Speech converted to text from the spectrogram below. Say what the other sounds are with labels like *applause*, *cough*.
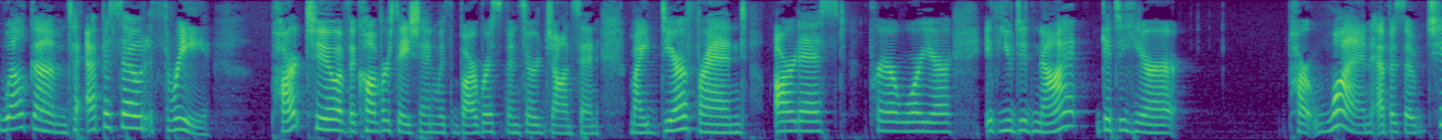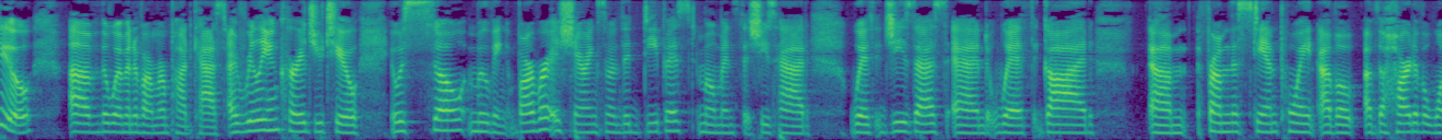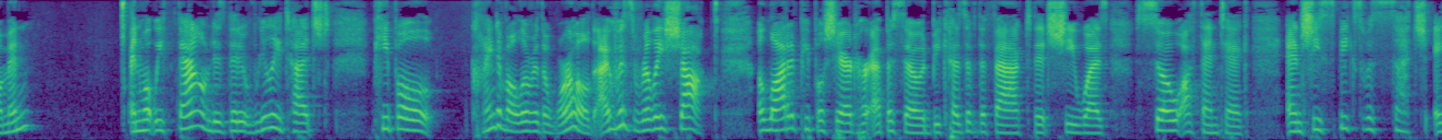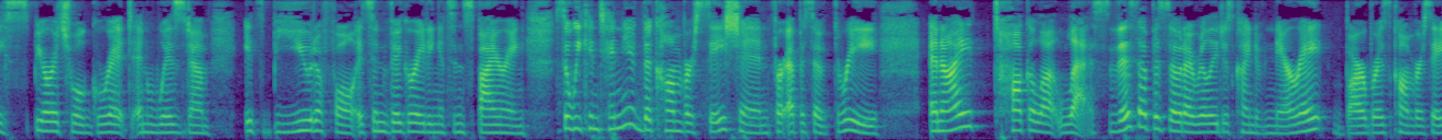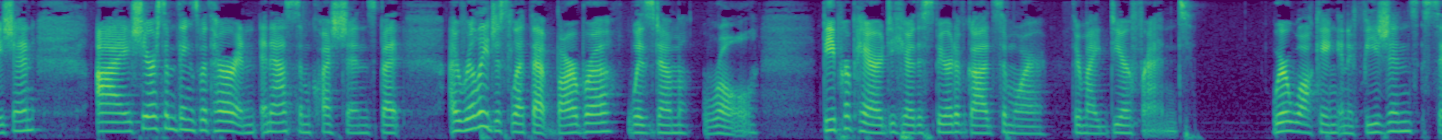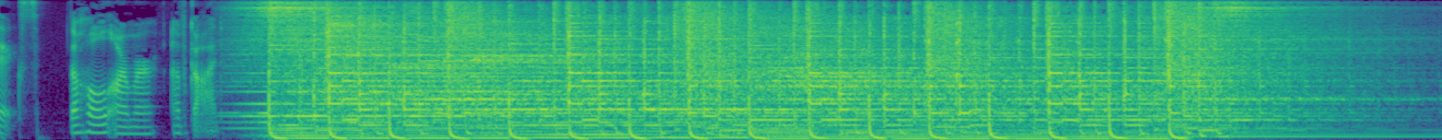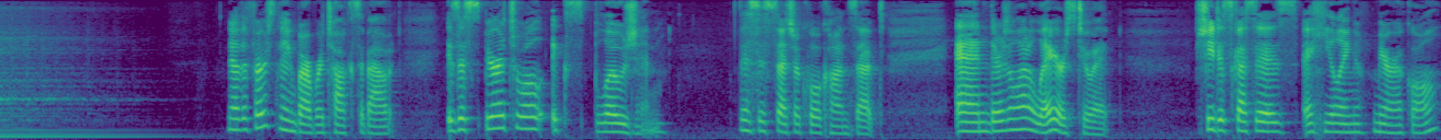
Welcome to episode three, part two of the conversation with Barbara Spencer Johnson, my dear friend, artist, prayer warrior. If you did not get to hear part one, episode two of the Women of Armor podcast. I really encourage you to. It was so moving. Barbara is sharing some of the deepest moments that she's had with Jesus and with God um, from the standpoint of a, of the heart of a woman and what we found is that it really touched people kind of all over the world. I was really shocked. A lot of people shared her episode because of the fact that she was so authentic and she speaks with such a spiritual grit and wisdom. It's beautiful, it's invigorating, it's inspiring. So we continued the conversation for episode three, and I talk a lot less. This episode, I really just kind of narrate Barbara's conversation. I share some things with her and, and ask some questions, but I really just let that Barbara wisdom roll. Be prepared to hear the Spirit of God some more through my dear friend. We're walking in Ephesians 6, the whole armor of God. Now, the first thing Barbara talks about is a spiritual explosion. This is such a cool concept, and there's a lot of layers to it. She discusses a healing miracle,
